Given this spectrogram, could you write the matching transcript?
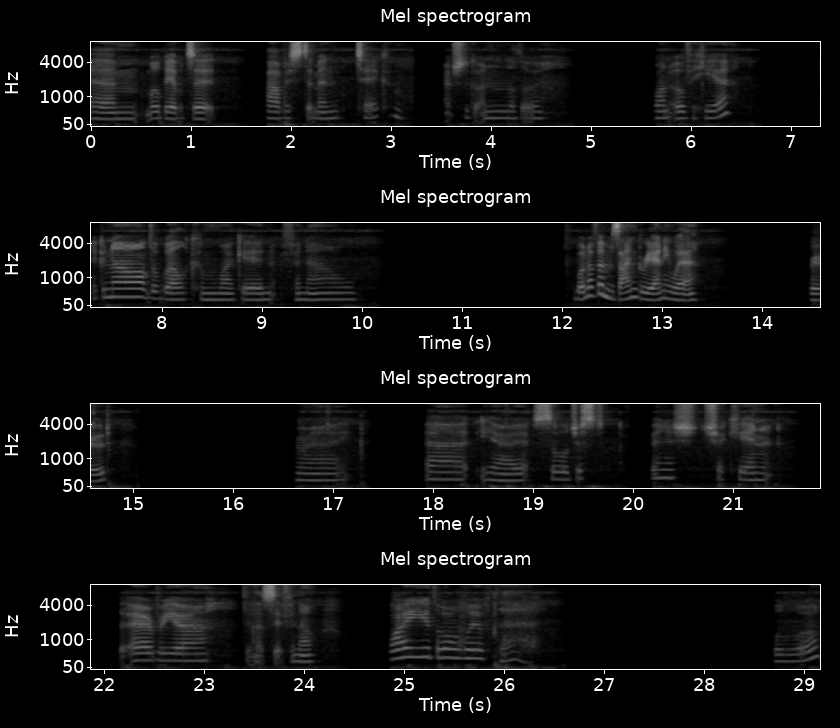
um, we'll be able to harvest them and take them. Actually got another one over here. Ignore the welcome wagon for now. One of them's angry anyway. Rude. Right. Uh, yeah, so we'll just finish checking the area. I think that's it for now. Why are you all the way over there? Hello?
